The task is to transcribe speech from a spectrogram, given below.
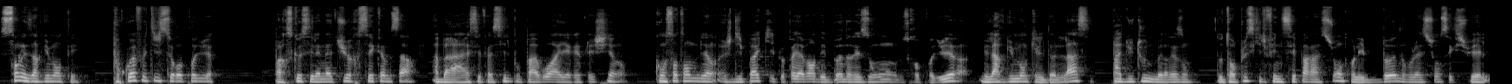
sans les argumenter. Pourquoi faut-il se reproduire? Parce que c'est la nature, c'est comme ça. Ah bah, c'est facile pour pas avoir à y réfléchir. hein. Qu'on s'entende bien, je dis pas qu'il peut pas y avoir des bonnes raisons de se reproduire, mais l'argument qu'elle donne là, c'est pas du tout une bonne raison. D'autant plus qu'il fait une séparation entre les bonnes relations sexuelles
